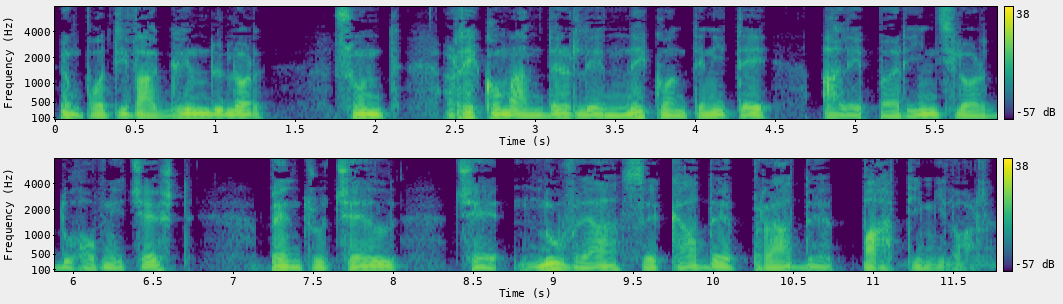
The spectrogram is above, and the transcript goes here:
împotriva gândurilor sunt recomandările necontenite ale părinților duhovnicești pentru cel ce nu vrea să cadă pradă patimilor.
